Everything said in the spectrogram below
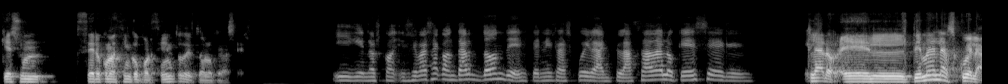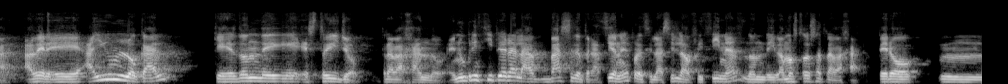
que es un 0,5% de todo lo que va a ser y nos, vas a contar dónde tenéis la escuela, emplazada lo que es el... Claro, el tema de la escuela. A ver, eh, hay un local que es donde estoy yo trabajando. En un principio era la base de operaciones, por decirlo así, la oficina, donde íbamos todos a trabajar. Pero mm,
